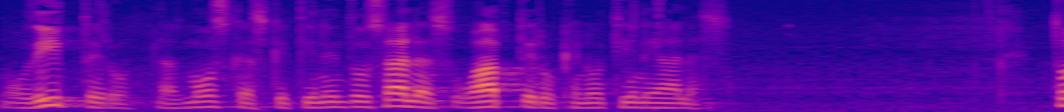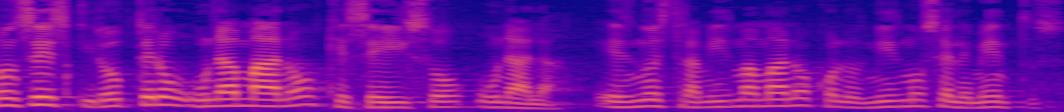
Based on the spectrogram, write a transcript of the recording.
o díptero, las moscas que tienen dos alas, o áptero que no tiene alas. Entonces, quiróptero, una mano que se hizo un ala. Es nuestra misma mano con los mismos elementos,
